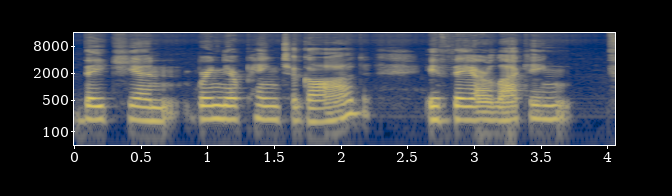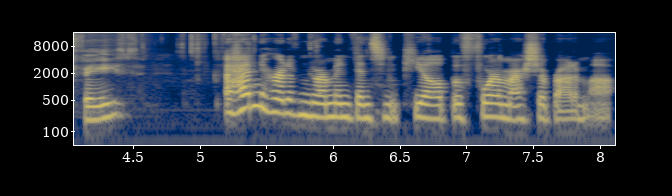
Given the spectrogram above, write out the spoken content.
they can bring their pain to God if they are lacking faith. I hadn't heard of Norman Vincent Peale before Marcia brought him up.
